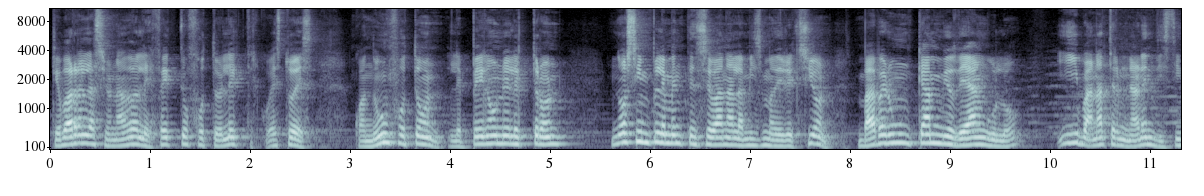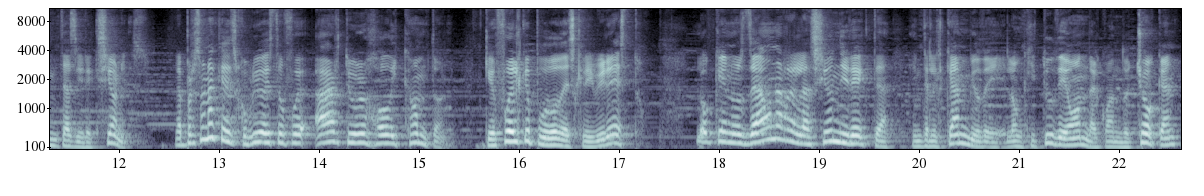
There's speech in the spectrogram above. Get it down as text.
que va relacionado al efecto fotoeléctrico, esto es, cuando un fotón le pega a un electrón, no simplemente se van a la misma dirección, va a haber un cambio de ángulo y van a terminar en distintas direcciones. La persona que descubrió esto fue Arthur Holly Compton, que fue el que pudo describir esto, lo que nos da una relación directa entre el cambio de longitud de onda cuando chocan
